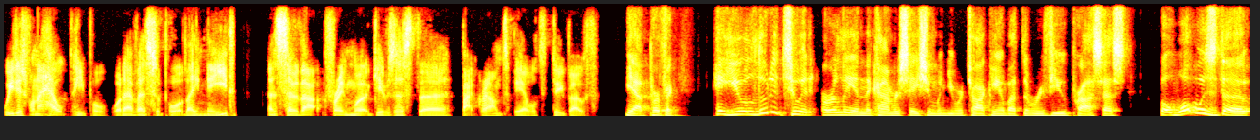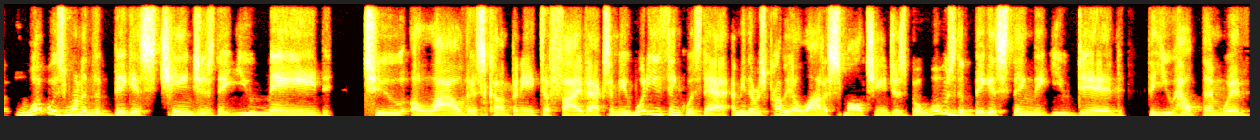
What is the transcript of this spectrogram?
We just want to help people, whatever support they need. And so that framework gives us the background to be able to do both. Yeah, perfect. Hey, you alluded to it early in the conversation when you were talking about the review process. But what was the what was one of the biggest changes that you made to allow this company to 5x? I mean, what do you think was that? I mean, there was probably a lot of small changes, but what was the biggest thing that you did that you helped them with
